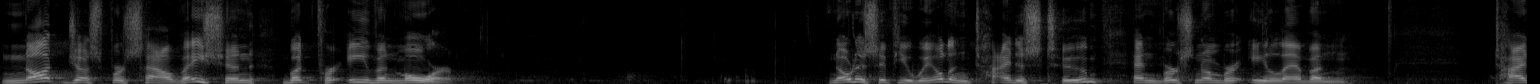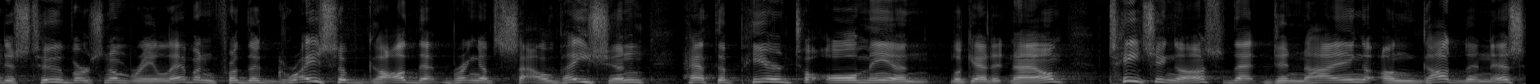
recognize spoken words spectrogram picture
not just for salvation, but for even more. Notice, if you will, in Titus 2 and verse number 11. Titus 2, verse number 11 For the grace of God that bringeth salvation hath appeared to all men. Look at it now teaching us that denying ungodliness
